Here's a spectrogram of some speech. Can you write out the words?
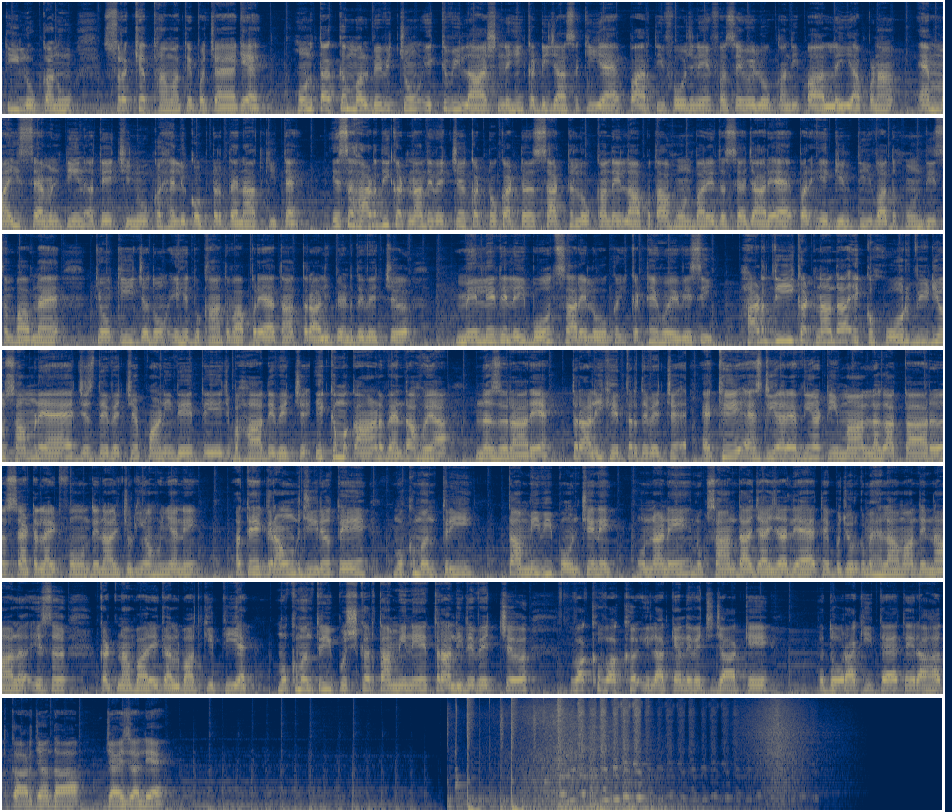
130 ਲੋਕਾਂ ਨੂੰ ਸੁਰੱਖਿਅਤ ਥਾਵਾਂ ਤੇ ਪਹੁੰਚਾਇਆ ਗਿਆ ਹੈ। ਹੁਣ ਤੱਕ ਮਲਬੇ ਵਿੱਚੋਂ ਇੱਕ ਵੀ ਲਾਸ਼ ਨਹੀਂ ਕੱਢੀ ਜਾ ਸਕੀ ਹੈ। ਭਾਰਤੀ ਫੌਜ ਨੇ ਫਸੇ ਹੋਏ ਲੋਕਾਂ ਦੀ ਭਾਲ ਲਈ ਆਪਣਾ MI-17 ਅਤੇ ਚਿਨੂਕ ਹੈਲੀਕਾਪਟਰ ਤਾਇਨਾਤ ਕੀਤਾ ਹੈ। ਇਸ ਹੜ੍ਹ ਦੀ ਘਟਨਾ ਦੇ ਵਿੱਚ ਘੱਟੋ ਘੱਟ 60 ਲੋਕਾਂ ਦੇ ਲਾਪਤਾ ਹੋਣ ਬਾਰੇ ਦੱਸਿਆ ਜਾ ਰਿਹਾ ਹੈ, ਪਰ ਇਹ ਗਿਣਤੀ ਵੱਧ ਹੋਣ ਦੀ ਸੰਭਾਵਨਾ ਹੈ, ਕਿਉਂਕਿ ਜਦੋਂ ਇਹ ਦੁਖਾਂਤ ਵਾਪਰਿਆ ਤਾਂ ਤਰਾਲੀ ਪਿੰਡ ਦੇ ਵਿੱਚ ਮੇਲੇ ਦੇ ਲਈ ਬਹੁਤ ਸਾਰੇ ਲੋਕ ਇਕੱਠੇ ਹੋਏ ਵੀ ਸੀ। ਹੜ੍ਹ ਦੀ ਘਟਨਾ ਦਾ ਇੱਕ ਹੋਰ ਵੀਡੀਓ ਸਾਹਮਣੇ ਆਇਆ ਹੈ, ਜਿਸ ਦੇ ਵਿੱਚ ਪਾਣੀ ਦੇ ਤੇਜ਼ ਵਹਾਅ ਦੇ ਵਿੱਚ ਇੱਕ ਮਕਾਨ ਵਹਿੰਦਾ ਹੋਇਆ ਨਜ਼ਰ ਆ ਰਿਹਾ ਹੈ। ਤਰਾਲੀ ਖੇਤਰ ਦੇ ਵਿੱਚ ਇੱਥੇ ਐਸਡੀਆਰਐਫ ਦੀਆਂ ਟੀਮਾਂ ਲਗਾਤਾਰ ਸੈਟੇਲਾਈਟ ਫੋਨ ਦੇ ਨਾਲ ਜੁੜੀਆਂ ਹੋਈਆਂ ਨੇ ਅਤੇ ਗਰਾਊਂਡ ਜ਼ੀਰੋ ਤੇ ਮੁੱਖ ਮੰਤਰੀ ਧਾਮੀ ਵੀ ਪਹੁੰਚੇ ਨੇ। ਉਹਨਾਂ ਨੇ ਨੁਕਸਾਨ ਦਾ ਜਾਇਜ਼ਾ ਲਿਆ ਹੈ ਤੇ ਬਜ਼ੁਰਗ ਮਹਿਲਾਵਾਂ ਦੇ ਨਾਲ ਇਸ ਘਟਨਾ ਬਾਰੇ ਗੱਲਬਾਤ ਕੀਤੀ ਹੈ। ਮੁੱਖ ਮੰਤਰੀ ਪੁਸ਼ਕਰ ਧਾਮੀ ਨੇ ਤਰਾਲੀ ਦੇ ਵਿੱਚ ਵੱਖ-ਵੱਖ ਇਲਾਕਿਆਂ ਦੇ ਵਿੱਚ ਜਾ ਕੇ ਦੌਰਾ ਕੀਤਾ ਹੈ ਤੇ ਰਾਹਤ ਕਾਰਜਾਂ ਦਾ ਜਾਇਜ਼ਾ ਲਿਆ ਹੈ।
